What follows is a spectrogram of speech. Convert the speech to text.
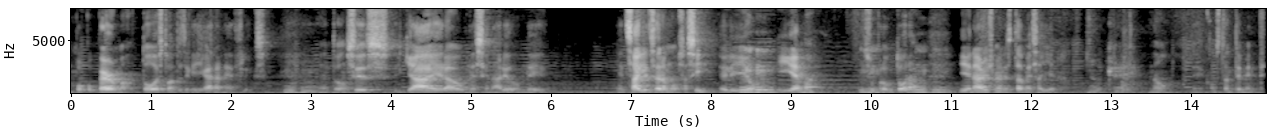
un poco Perma, todo esto antes de que llegara Netflix. Entonces ya era un escenario donde en Silence éramos así, él y yo, y Emma, su productora, y en Irishman esta mesa llena. Okay. ¿No? Eh, constantemente.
